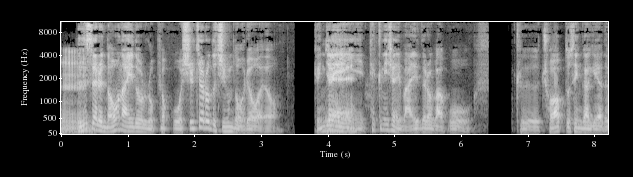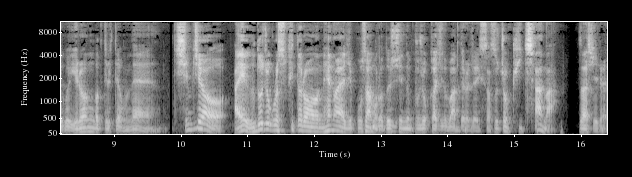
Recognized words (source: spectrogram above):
음, 데드셀은 너무 난이도를 높였고, 실제로도 지금도 어려워요. 굉장히 네. technician이 많이 들어가고, 그 조합도 생각해야 되고, 이런 것들 때문에, 심지어 아예 의도적으로 speedrun 해놔야지 보상을 얻을 수 있는 구조까지도 만들어져 있어서 좀 귀찮아, 사실은.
